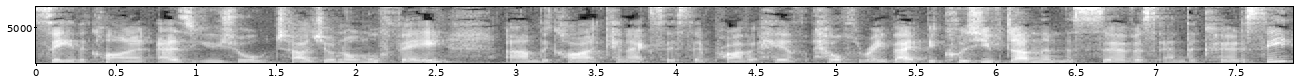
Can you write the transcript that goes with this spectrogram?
see the client as usual, charge your normal fee. Um, the client can access their private health, health rebate because you've done them the service and the courtesy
